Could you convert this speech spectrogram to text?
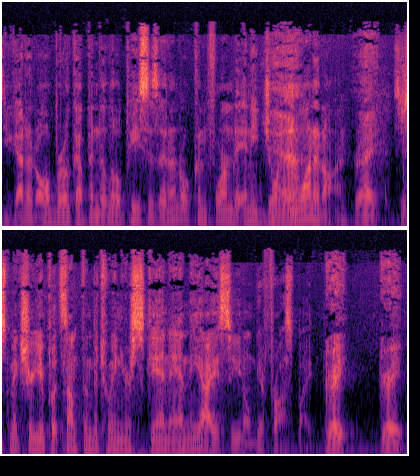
You got it all broke up into little pieces and it'll conform to any joint Yeah. you want it on. Right. So just make sure you put something between your skin and the ice so you don't get frostbite. Great, great.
